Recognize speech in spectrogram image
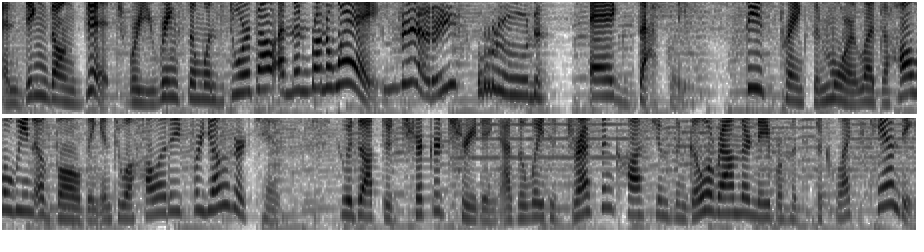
And Ding Dong Ditch, where you ring someone's doorbell and then run away. Very rude. Exactly. These pranks and more led to Halloween evolving into a holiday for younger kids, who adopted trick or treating as a way to dress in costumes and go around their neighborhoods to collect candy.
